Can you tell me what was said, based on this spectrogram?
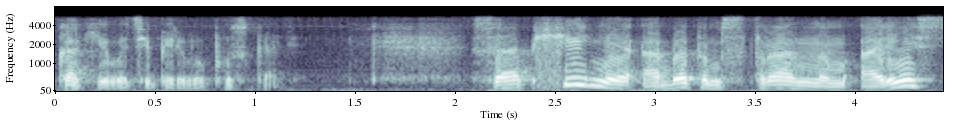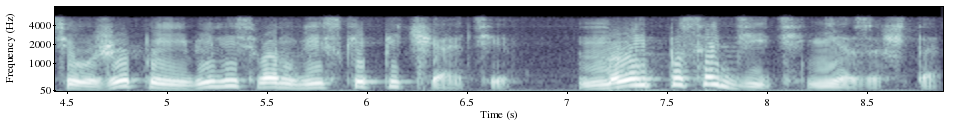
Как его теперь выпускать? Сообщения об этом странном аресте уже появились в английской печати, но и посадить не за что.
